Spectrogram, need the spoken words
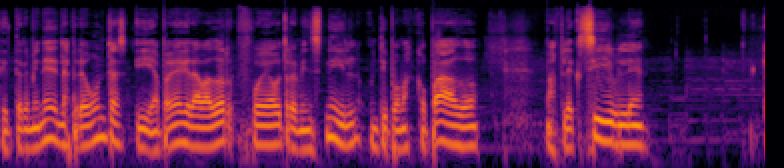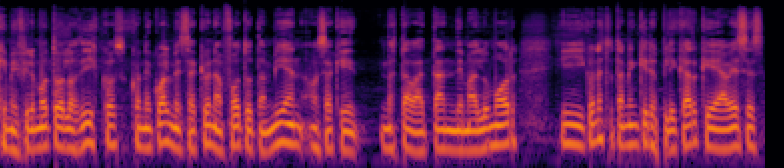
que terminé las preguntas y apagué el grabador, fue otro Vince Neil, un tipo más copado, más flexible, que me firmó todos los discos, con el cual me saqué una foto también, o sea que no estaba tan de mal humor. Y con esto también quiero explicar que a veces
